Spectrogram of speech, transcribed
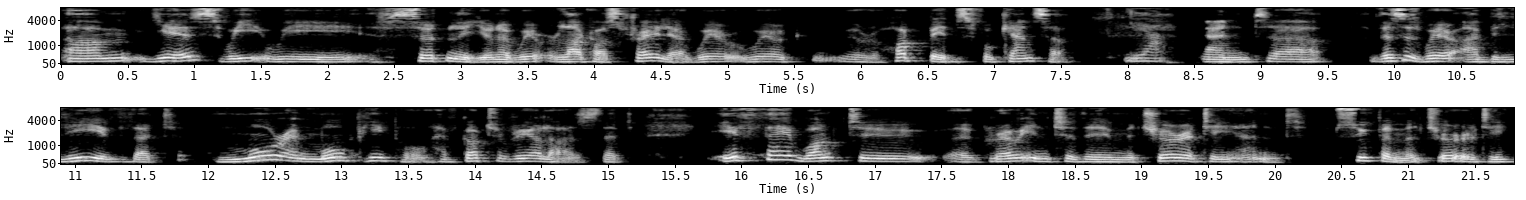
Um, yes, we we certainly, you know, we're like Australia. We're we're we're hotbeds for cancer, Yeah. and uh, this is where I believe that more and more people have got to realize that if they want to uh, grow into their maturity and super maturity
